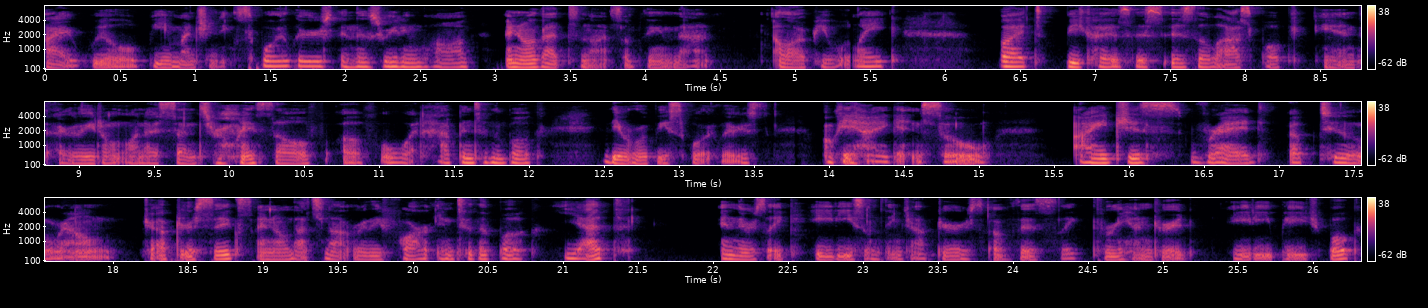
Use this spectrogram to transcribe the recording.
I will be mentioning spoilers in this reading vlog. I know that's not something that a lot of people like, but because this is the last book and I really don't want to censor myself of what happens in the book, there will be spoilers. Okay, hi again. So I just read up to around chapter 6. I know that's not really far into the book yet, and there's like 80 something chapters of this like 380 page book.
